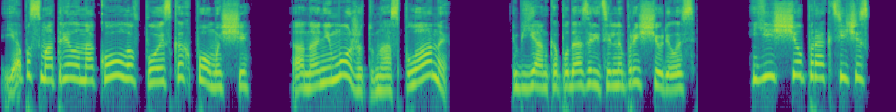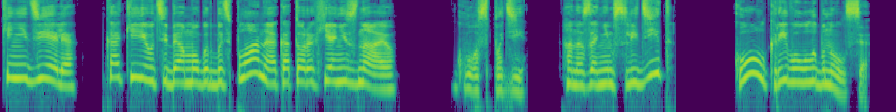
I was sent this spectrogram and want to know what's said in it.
Я посмотрела на Коула в поисках помощи. «Она не может, у нас планы». Бьянка подозрительно прищурилась. «Еще практически неделя. Какие у тебя могут быть планы, о которых я не знаю?» «Господи, она за ним следит?» Коул криво улыбнулся.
